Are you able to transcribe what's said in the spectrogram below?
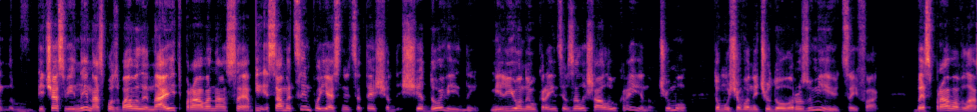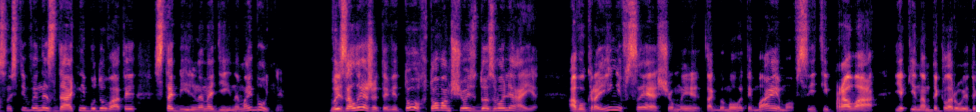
під час війни нас позбавили навіть права на себе, і саме цим пояснюється те, що ще до війни мільйони українців залишали Україну. Чому? Тому що вони чудово розуміють цей факт. Без права власності ви не здатні будувати стабільне надійне майбутнє. Ви залежите від того, хто вам щось дозволяє. А в Україні все, що ми, так би мовити, маємо, всі ті права, які нам декларує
